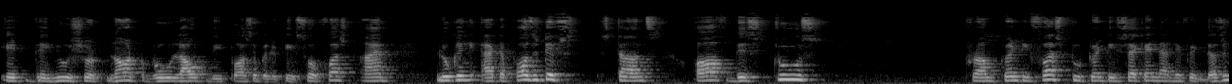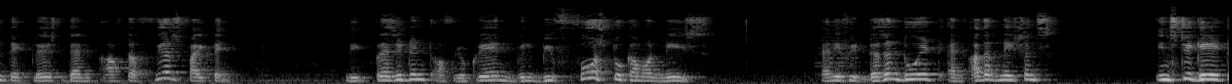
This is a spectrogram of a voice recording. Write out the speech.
it you should not rule out the possibility. So first I am looking at a positive stance of this truce from 21st to 22nd and if it doesn't take place then after fierce fighting the president of Ukraine will be forced to come on knees and if he doesn't do it and other nations instigate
